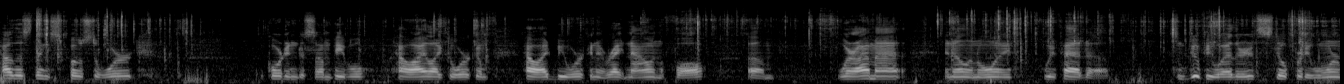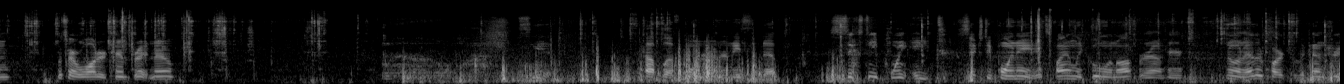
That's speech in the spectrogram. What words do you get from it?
how this thing's supposed to work according to some people, how I like to work them how I'd be working it right now in the fall. Um, where I'm at in Illinois, we've had uh, some goofy weather. It's still pretty warm. What's our water temp right now? see it. Top left corner underneath the depth. 60.8. 60.8. It's finally cooling off around here. You know, in other parts of the country,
